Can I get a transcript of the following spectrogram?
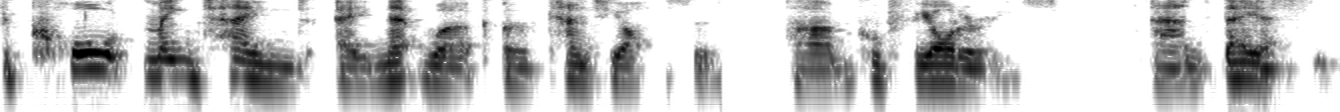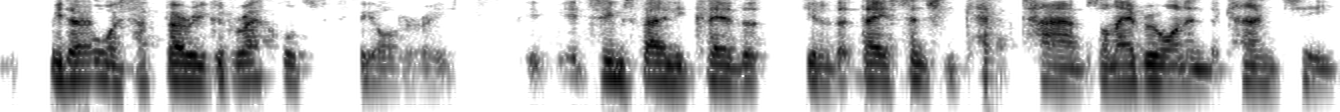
the court maintained a network of county officers um, called feodaries, and they we don't always have very good records for feodaries. It, it, seems fairly clear that you know that they essentially kept tabs on everyone in the county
